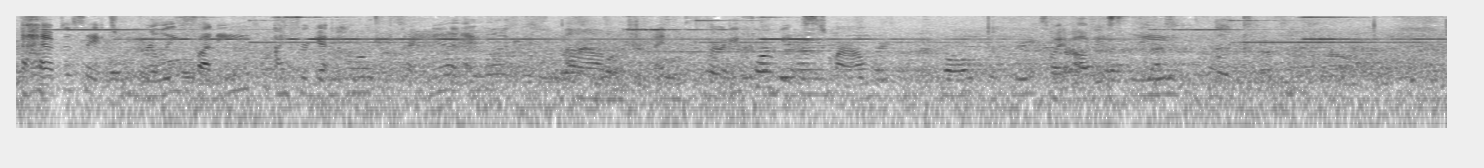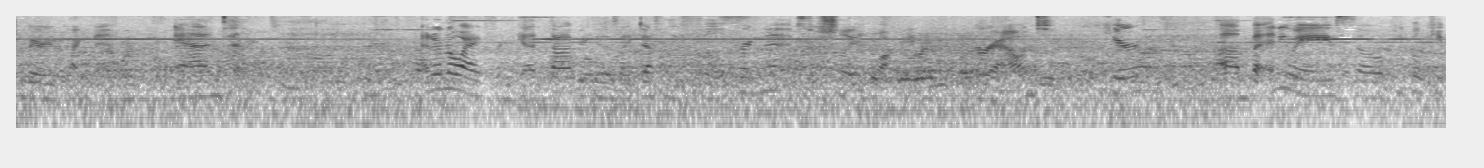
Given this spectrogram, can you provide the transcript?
I have to say it's really funny. I forget how pregnant I look. Um, I'm 34 weeks tomorrow, so I obviously look very pregnant. And I don't know why I forget that because I definitely feel pregnant, especially walking around here. Um, but anyway, so people keep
